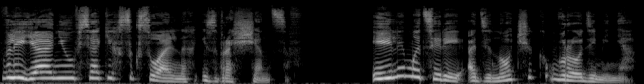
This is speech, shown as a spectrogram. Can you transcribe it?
влиянию всяких сексуальных извращенцев или матерей-одиночек вроде меня.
